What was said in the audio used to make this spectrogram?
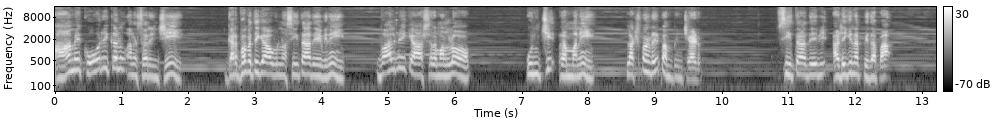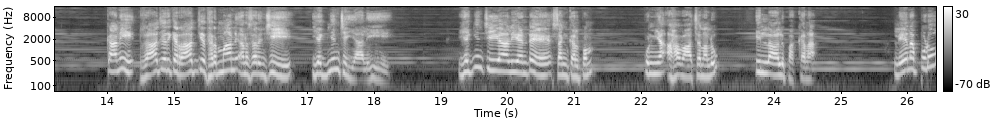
ఆమె కోరికను అనుసరించి గర్భవతిగా ఉన్న సీతాదేవిని వాల్మీకి ఆశ్రమంలో ఉంచి రమ్మని లక్ష్మణుడిని పంపించాడు. సీతాదేవి అడిగిన పిదప కానీ రాజరిక రాజ్య ధర్మాన్ని అనుసరించి యజ్ఞం చెయ్యాలి. యజ్ఞం చెయ్యాలి అంటే సంకల్పం పుణ్య అహవాచనలు ఇల్లాలు పక్కన. లేనప్పుడు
